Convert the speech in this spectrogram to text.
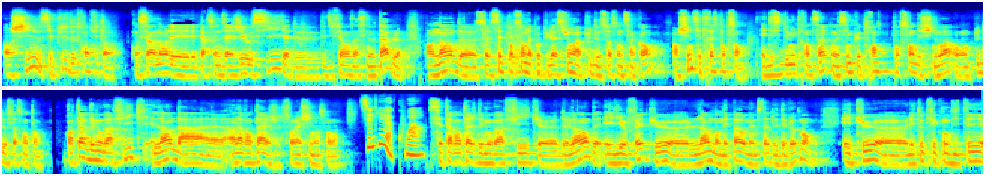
En Chine, c'est plus de 38 ans. Concernant les, personnes âgées aussi, il y a des différences assez notables. En Inde, seul 7% de la population a plus de 65 ans. En Chine, c'est 13%. Et d'ici 2035, on estime que 30% des Chinois auront plus de 60 ans. En termes démographiques, l'Inde a euh, un avantage sur la Chine en ce moment. C'est lié à quoi? Cet avantage démographique euh, de l'Inde est lié au fait que euh, l'Inde n'en est pas au même stade de développement et que les taux de fécondité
